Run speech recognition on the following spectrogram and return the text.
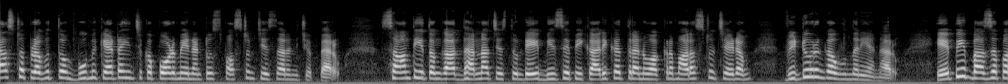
రాష్ట్ర ప్రభుత్వం భూమి కేటాయించకపోవడమేనంటూ స్పష్టం చేశారని చెప్పారు. శాంతియుతంగా ధర్నా చేస్తుంటే బీజేపీ కార్యకర్తలను అక్రమ అరెస్టు చేయడం విడ్డూరంగా ఉందని అన్నారు. ఏపీ భాజపా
